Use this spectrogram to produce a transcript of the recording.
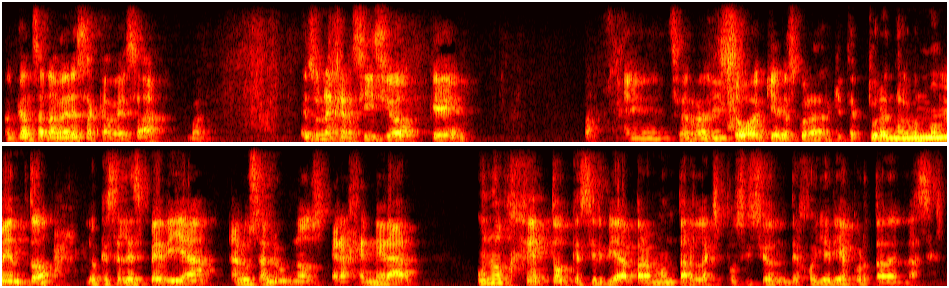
¿Alcanzan a ver esa cabeza? Bueno, es un ejercicio que eh, se realizó aquí en la Escuela de Arquitectura en algún momento. Lo que se les pedía a los alumnos era generar un objeto que sirviera para montar la exposición de joyería cortada en láser.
